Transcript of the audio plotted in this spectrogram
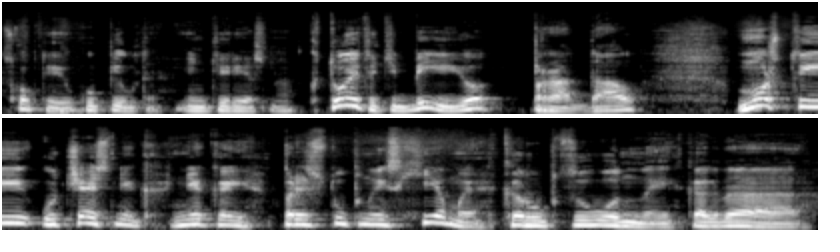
Сколько ты ее купил-то, интересно? Кто это тебе ее продал. Может, ты участник некой преступной схемы коррупционной, когда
